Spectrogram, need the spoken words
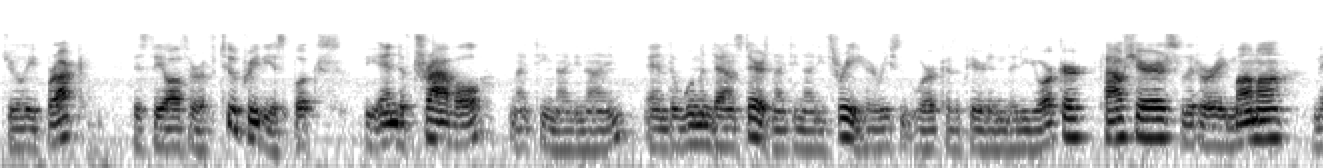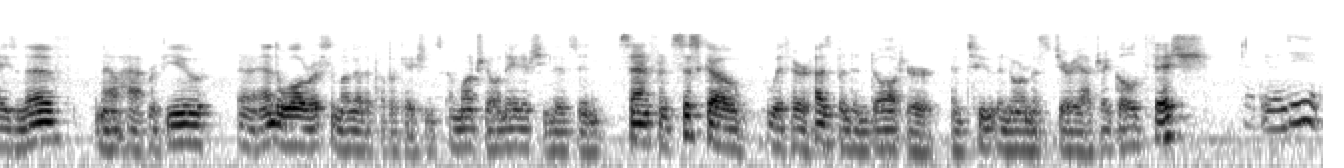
Julie Bruck is the author of two previous books The End of Travel, 1999, and The Woman Downstairs, 1993. Her recent work has appeared in The New Yorker, Ploughshares, Literary Mama, Maisonneuve, the Malahat Review, uh, and The Walrus, among other publications. A Montreal native, she lives in San Francisco with her husband and daughter and two enormous geriatric goldfish. I do indeed.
